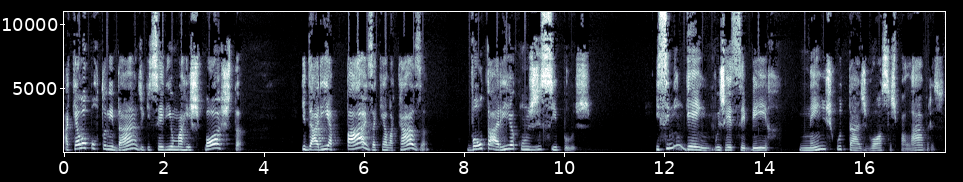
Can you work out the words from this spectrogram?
aquela oportunidade que seria uma resposta que daria paz àquela casa, voltaria com os discípulos. E se ninguém vos receber, nem escutar as vossas palavras,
